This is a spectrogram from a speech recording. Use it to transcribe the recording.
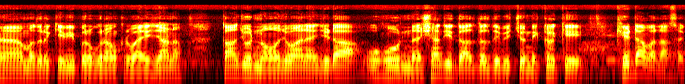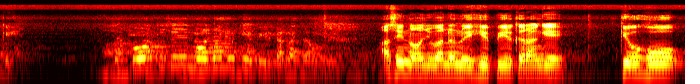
ਅ, ਮਤਲਬ ਕਿ ਵੀ ਪ੍ਰੋਗਰਾਮ ਕਰਵਾਏ ਜਾਣ ਤਾਂ ਜੋ ਨੌਜਵਾਨ ਹੈ ਜਿਹੜਾ ਉਹ ਨਸ਼ਿਆਂ ਦੀ ਦਲਦਲ ਦੇ ਵਿੱਚੋਂ ਨਿਕਲ ਕੇ ਖੇਡਾਂ ਵੱਲ ਆ ਸਕੇ। ਤੇ ਹੋਰ ਤੁਸੀਂ ਨੌਜਵਾਨਾਂ ਨੂੰ ਕੀ ਅਪੀਲ ਕਰਨਾ ਚਾਹੋਗੇ? ਅਸੀਂ ਨੌਜਵਾਨਾਂ ਨੂੰ ਇਹੀ ਅਪੀਲ ਕਰਾਂਗੇ ਕਿ ਉਹ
